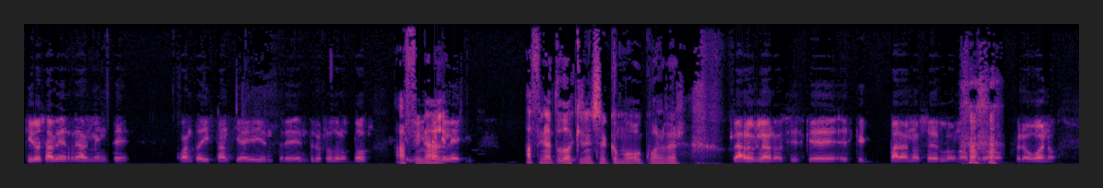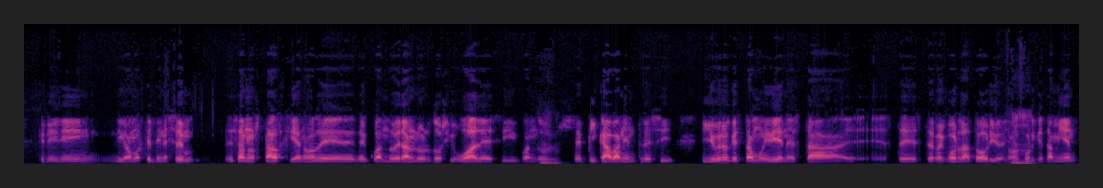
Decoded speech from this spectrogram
quiero saber realmente cuánta distancia hay entre, entre los otros dos. Al final, al final todos quieren ser como Goku al ver. Claro, claro, sí, es que, es que para no serlo, ¿no? Pero, pero bueno, Krillin, digamos que tiene esa nostalgia, ¿no? De, cuando eran los dos iguales y cuando mm. se picaban entre sí. Y yo creo que está muy bien esta, este, este recordatorio, ¿no? Porque también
